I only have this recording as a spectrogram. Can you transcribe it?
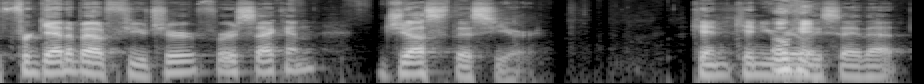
forget about future for a second. Just this year, can can you Okay. really say that?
